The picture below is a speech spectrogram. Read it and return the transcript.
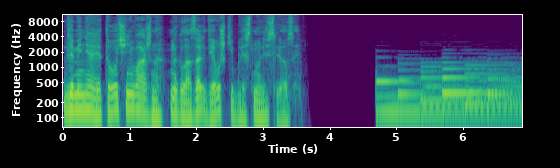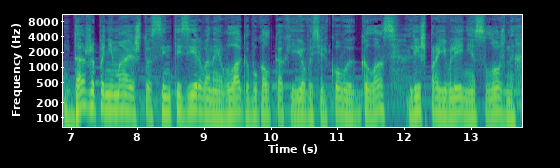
Для меня это очень важно». На глазах девушки блеснули слезы. Даже понимая, что синтезированная влага в уголках ее васильковых глаз — лишь проявление сложных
